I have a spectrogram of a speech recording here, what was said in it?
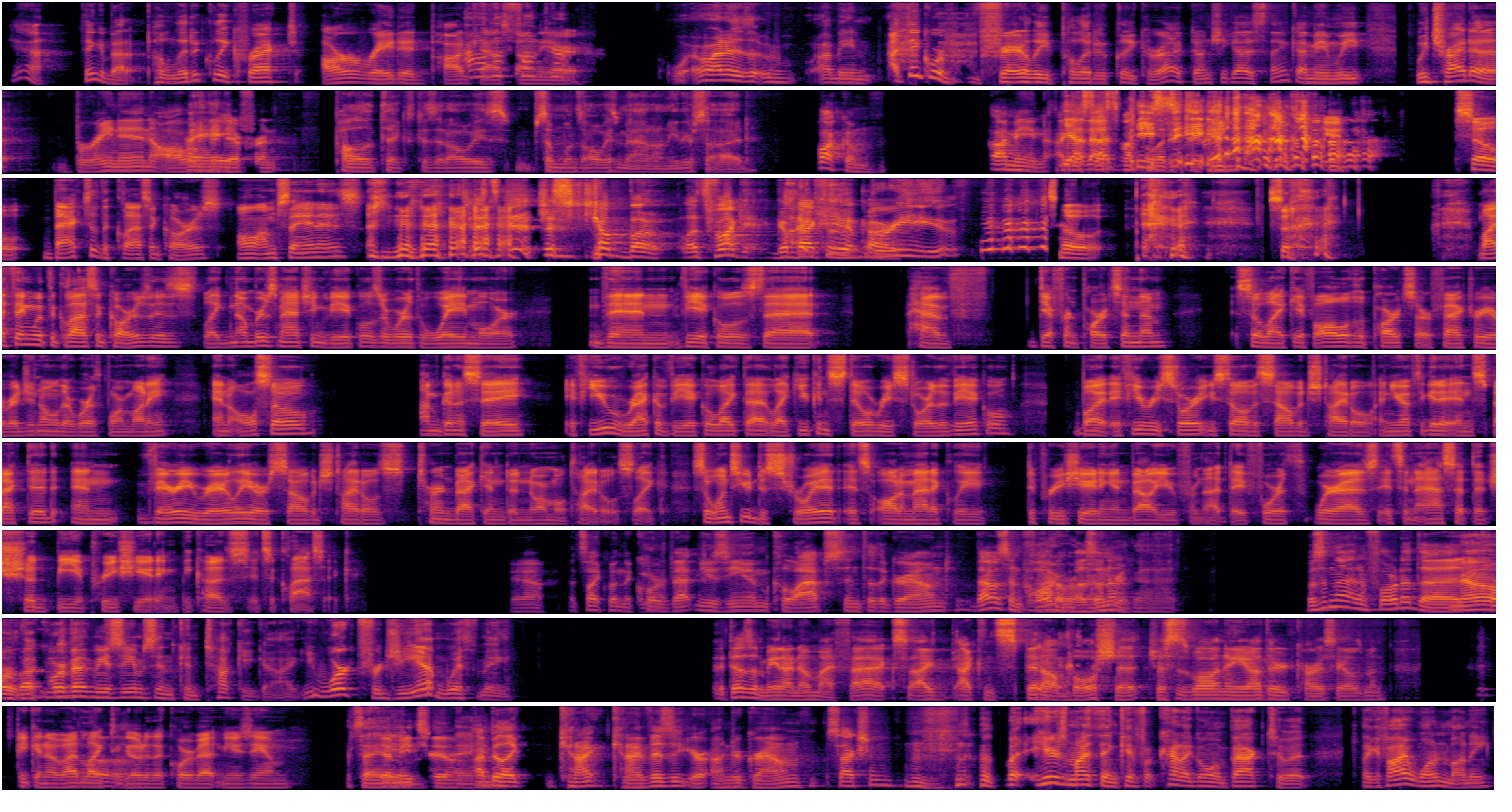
Yeah, think about it. Politically correct R-rated podcast on the are- air. What is it? I mean, I think we're fairly politically correct, don't you guys think? I mean, we we try to bring in all I of the different politics because it always someone's always mad on either side. fuck them. I mean, I Yeah, guess that's, that's not PC. politically. So back to the classic cars. All I'm saying is just, just jump boat. Let's fuck it. Go back to the car. breathe. so so my thing with the classic cars is like numbers matching vehicles are worth way more than vehicles that have different parts in them so like if all of the parts are factory original they're worth more money and also i'm going to say if you wreck a vehicle like that like you can still restore the vehicle but if you restore it you still have a salvage title and you have to get it inspected and very rarely are salvage titles turned back into normal titles like so once you destroy it it's automatically depreciating in value from that day forth whereas it's an asset that should be appreciating because it's a classic Yeah, it's like when the Yeah. Corvette Museum collapsed into the ground. That was in Oh, I Florida, wasn't it? that. Wasn't that in Florida? The no, Corvette the Museum? Museum's in Kentucky, guy. You worked for GM with me. It doesn't mean I know my facts. I I can spit out bullshit just as well as any other car salesman. speaking of i'd like to Uh, go to the corvette museum Same, yeah, me too. I'd be like, can I can I visit your underground section? But here's my thing. If kind of going back to it, like if I won money,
